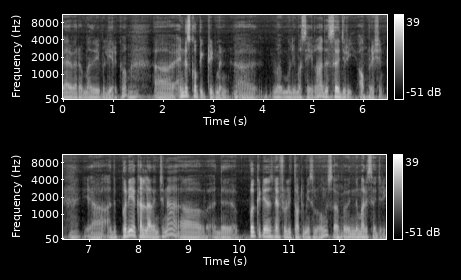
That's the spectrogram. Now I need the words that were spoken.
வேறு வேறு மாதிரி வெளியே இருக்கும். எண்டோஸ்கோபிக் ட்ரீட்மெண்ட் மூலியமாக செய்யலாம். அது சர்ஜரி ஆப்ரேஷன் அது பெரிய கல்லாக இருந்துச்சுன்னா ஆஹ், அந்த பெர்கிட்டன்ஸ் நெஃப்ரோலித்தாட்டமி சொல்லுவாங்க ஸோ இப்போ இந்த மாதிரி சர்ஜரி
